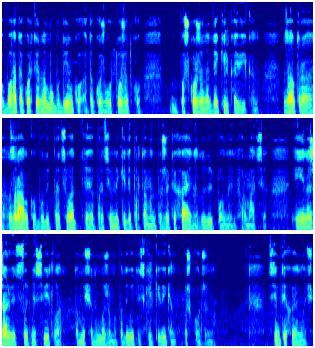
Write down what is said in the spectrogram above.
В багатоквартирному будинку, а також гуртожитку пошкоджено декілька вікон. Завтра зранку будуть працювати е, працівники департаменту ЖКХ і нададуть повну інформацію. І, на жаль, відсутнє світла, тому що не можемо подивитися, скільки вікон пошкоджено. Всім тихої ночі.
